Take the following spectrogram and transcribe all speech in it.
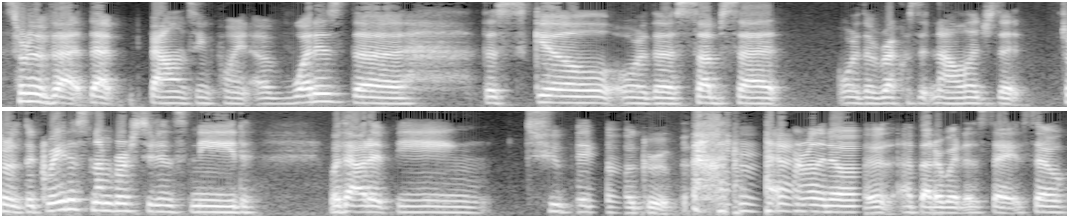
sort of that, that balancing point of what is the the skill or the subset or the requisite knowledge that sort of the greatest number of students need without it being too big of a group. I don't really know a better way to say. So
